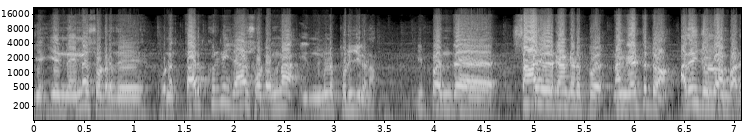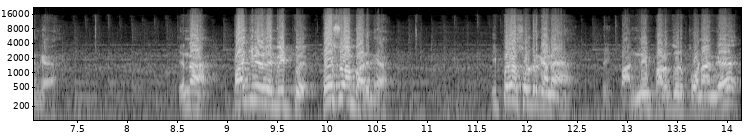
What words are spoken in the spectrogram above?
எ- என்ன என்ன சொல்றது? உன்னை தற்கொலை யார் சொல்றோம்னா இனிமேல் புரிஞ்சுக்கணும். இப்ப இந்த சாதி கணக்கெடுப்பு நாங்க எடுத்துட்டோம். அதையும் சொல்லுவான் பாருங்க. என்ன? பஞ்சமி மீட்பு பேசுவான் பாருங்க. இப்பதான் சொல்றானே இப்ப அண்ணன் பரந்தூர் போனாங்க.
